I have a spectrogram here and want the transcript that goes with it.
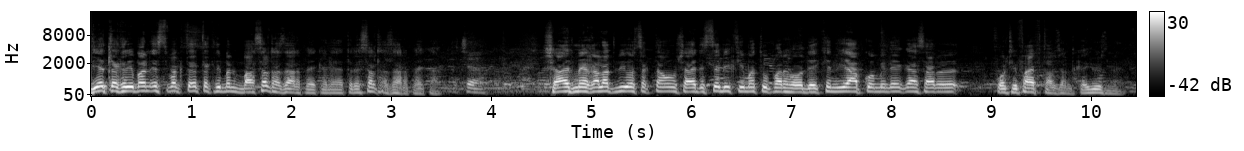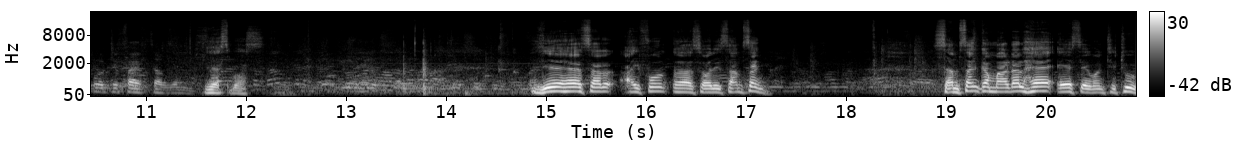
یہ تقریباً اس وقت ہے تقریباً باسٹھ ہزار روپے کا ہے تریسٹھ ہزار روپے کا۔ شاید میں غلط بھی ہو سکتا ہوں شاید اس سے بھی قیمت اوپر ہو لیکن یہ آپ کو ملے گا سر فورٹی فائیو تھاؤزینڈ کا یوز میں۔ یس بوس یہ ہے sir iPhone sorry Samsung Samsung کا ماڈل ہے اے سیونٹی ٹو۔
